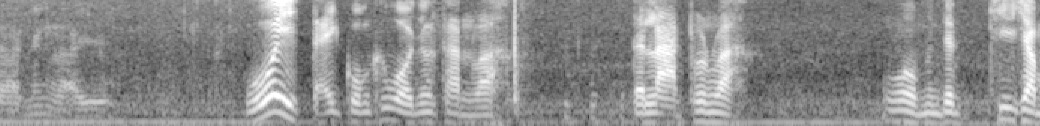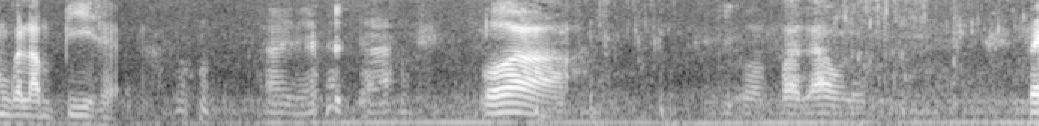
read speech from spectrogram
ลาดยังไหลโอ้ยไตกงคือบอกจังสั่นวะตลาดเพิ่นวะโอ้มันจะชี้ช้ำกับลำปีแท้ใช่เนี่ย จ้าว่าที่ออกปลาเอาเลยใส่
